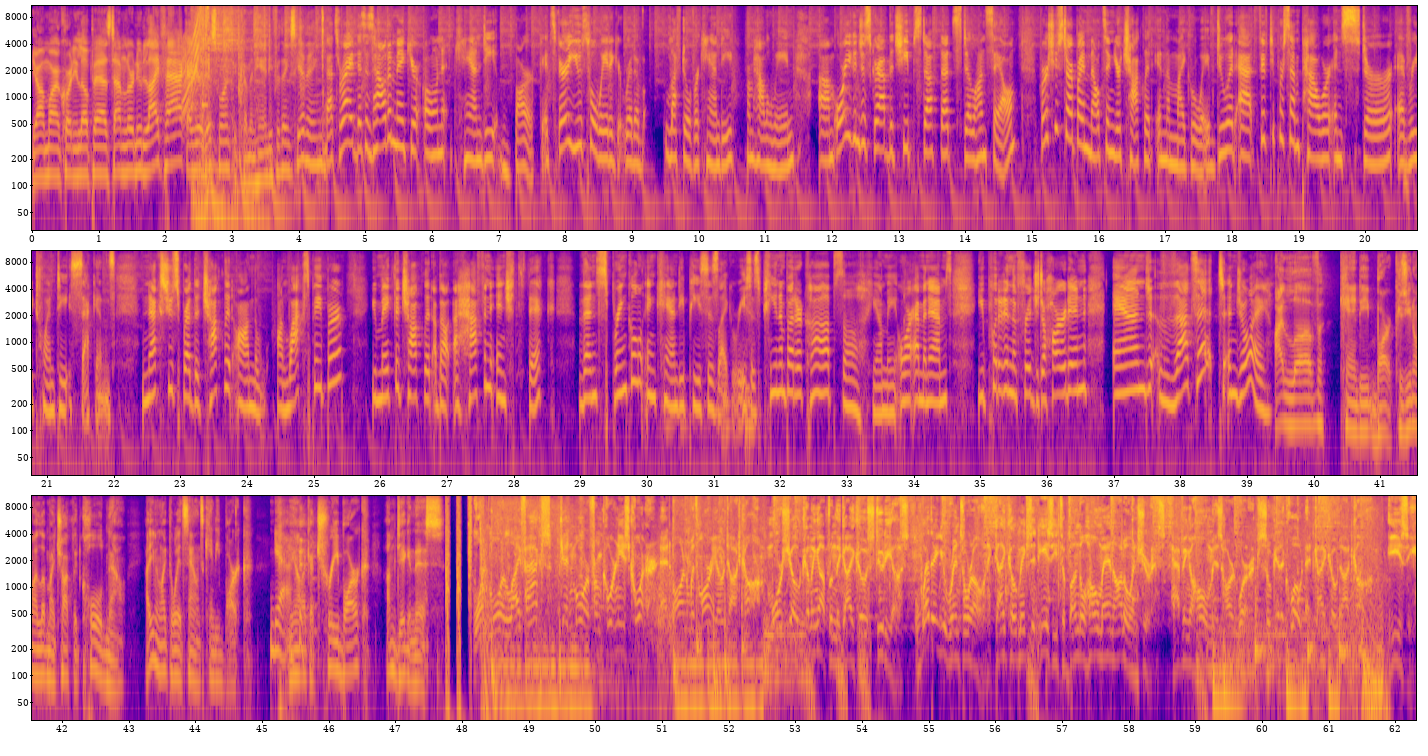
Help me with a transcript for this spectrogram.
Yo, I'm Mario Courtney Lopez. Time to learn a new life hack. I hear this one could come in handy for Thanksgiving. That's right. This is how to make your own candy bark. It's a very useful way to get rid of leftover candy from Halloween. Um, or you can just grab the cheap stuff that's still on sale. First, you start by melting your chocolate in the microwave. Do it at 50% power and stir every 20 seconds. Next, you spread the chocolate on the on wax paper. You make the chocolate about a half an inch thick, then sprinkle in candy pieces like Reese's peanut butter cups, oh yummy, or M&Ms. You put it in the fridge to harden and that's it. Enjoy. I love candy bark because you know I love my chocolate cold now. I even like the way it sounds, candy bark. Yeah. You know, like a tree bark. I'm digging this. Want more life hacks? Get more from Courtney's Corner at OnWithMario.com. More show coming up from the Geico Studios. Whether you rent or own, Geico makes it easy to bundle home and auto insurance. Having a home is hard work, so get a quote at Geico.com. Easy.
